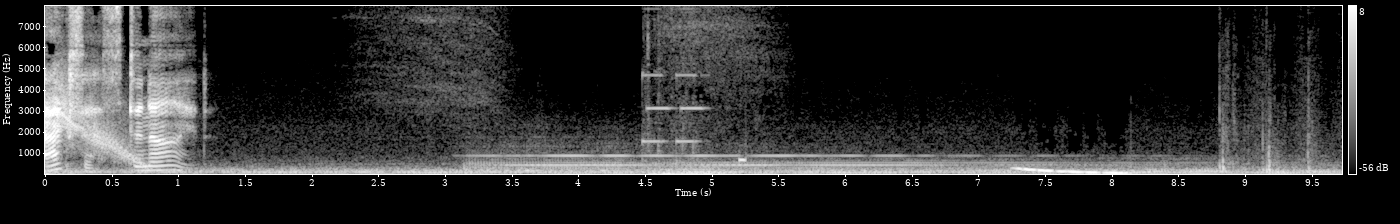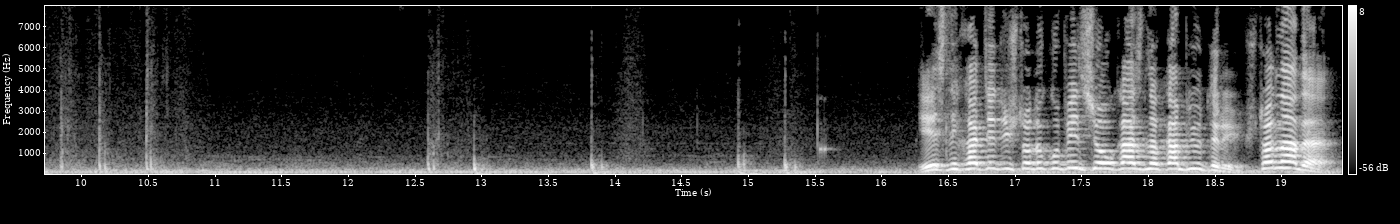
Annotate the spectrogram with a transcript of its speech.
Access denied. Если хотите что-то купить, все указано в компьютере. Что надо?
